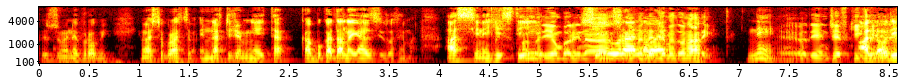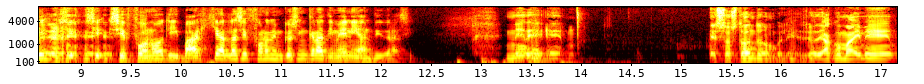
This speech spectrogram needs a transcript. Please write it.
Παίζουμε Ευρώπη. Είμαστε στο πράσινο. Εν έρθει και μια ητά, κάπου καταλαγιάζει το θέμα. Α συνεχιστεί. Μα το ίδιο μπορεί να σίγουρα συνέβαινε πάει- και με τον Άρη. Ναι. Ε, ότι είναι και ευκήκε. Αλλά ότι Ε, συ- συ- συμφωνώ ότι υπάρχει, αλλά συμφωνώ ότι είναι πιο συγκρατημένη η αντίδραση. Ναι, ρε. Ε, ε, σωστό το που λες, Διότι ακόμα είμαι.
